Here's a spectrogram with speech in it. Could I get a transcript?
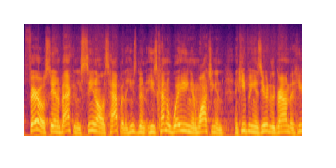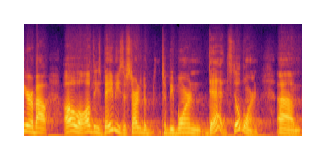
Pharaoh's standing back and he's seeing all this happen, and he's been he's kind of waiting and watching and, and keeping his ear to the ground to hear about, oh, well, all these babies have started to, to be born dead, stillborn. Um,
